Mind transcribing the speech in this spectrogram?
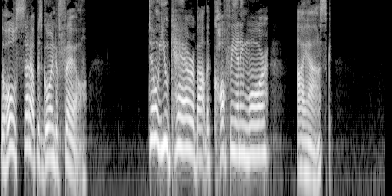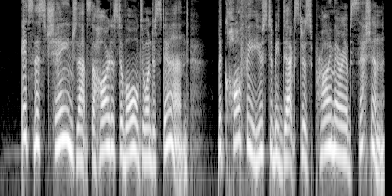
the whole setup is going to fail. Don't you care about the coffee anymore? I ask. It's this change that's the hardest of all to understand. The coffee used to be Dexter's primary obsession,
